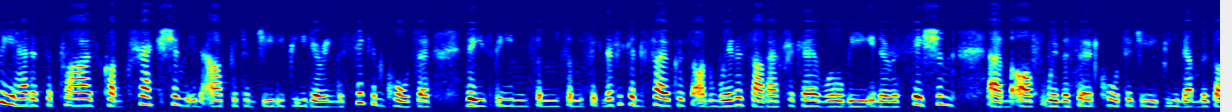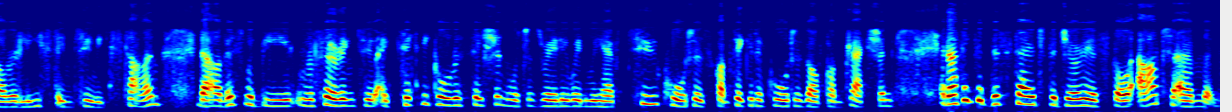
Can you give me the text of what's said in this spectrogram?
we had a surprise contraction in output and GDP during the second quarter, there's been some, some significant focus on whether South Africa will be in a recession um, of when the third quarter GDP numbers are released in two weeks' time. Now, this would be referring to a technical recession, which is really when we have two quarters, consecutive quarters of contraction. And I think at this stage the jury is still out. Um,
